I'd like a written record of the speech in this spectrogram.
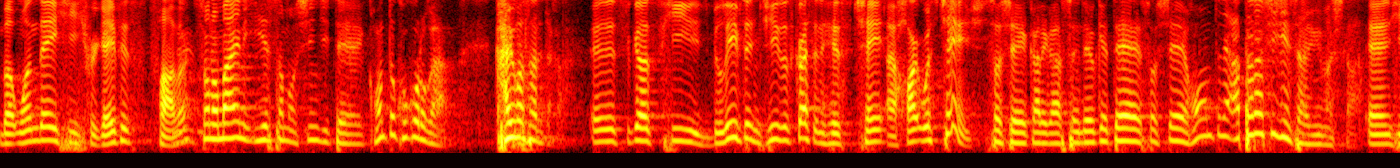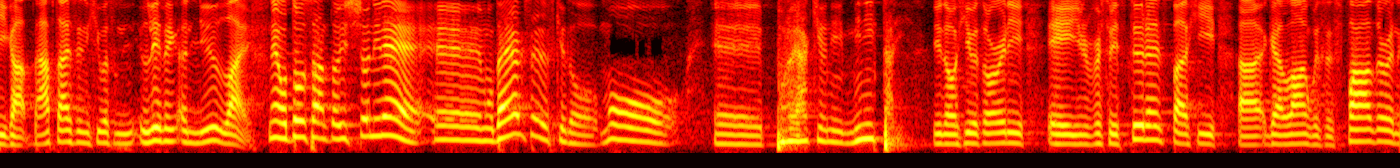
But one day he forgave his father, その前にイエス様を信じて本当心が解放されたから and it's because he believed in Jesus Christ and his cha- uh, heart was changed. そして彼が洗礼を受けてそして本当に新しい人生を歩みました And he got baptized and he was living a new life. ね、お父さんと一緒にね、えーもう大学生ですけどもう、えープロ野球に見に行ったり You know, he was already a university student, but he uh, got along with his father and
